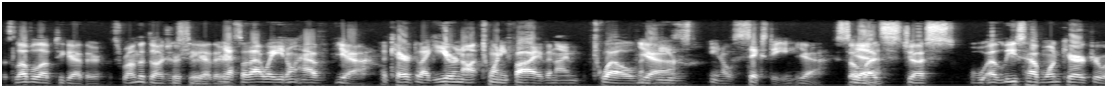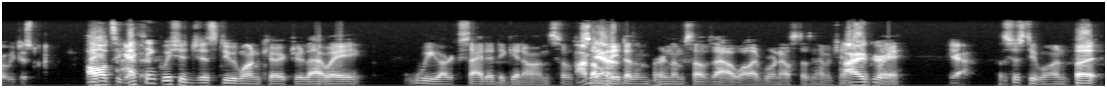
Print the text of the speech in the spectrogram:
Let's level up together. Let's run the dungeons sure. together. Yeah. So that way you don't have Yeah. a character like you're not 25 and I'm 12 and Yeah. he's you know 60. Yeah. So Yeah. let's just w- at least have one character where we just all I, together. I think we should just do one character. That way, we are excited to get on, so I'm somebody down. doesn't burn themselves out while everyone else doesn't have a chance I to agree. play. Yeah. Let's just do one. But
